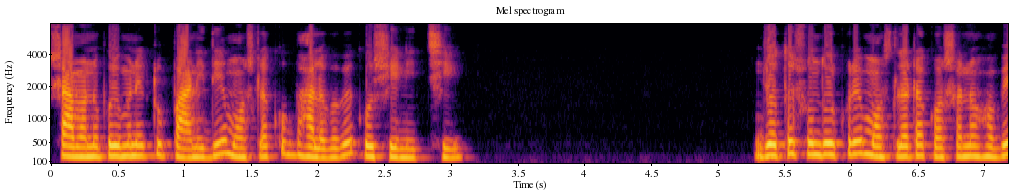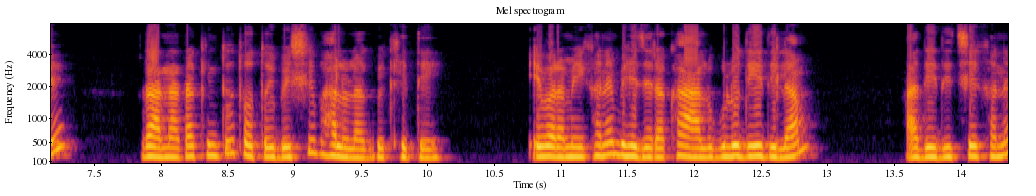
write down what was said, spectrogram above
সামান্য পরিমাণে একটু পানি দিয়ে মশলা খুব ভালোভাবে কষিয়ে নিচ্ছি। যত সুন্দর করে মশলাটা কষানো হবে, রান্নাটা কিন্তু ততই বেশি ভালো লাগবে খেতে। এবার আমি এখানে ভেজে রাখা আলুগুলো দিয়ে দিলাম আর দিয়ে দিচ্ছি এখানে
